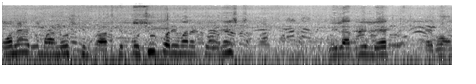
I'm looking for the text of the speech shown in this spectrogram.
অনেক মানুষ কিন্তু, আজকে প্রচুর পরিমাণে টুরিস্ট নীলাদ্রি লেক এবং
